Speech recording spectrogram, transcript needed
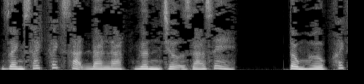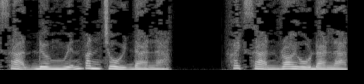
Danh sách khách sạn Đà Lạt gần chợ giá rẻ. Tổng hợp khách sạn đường Nguyễn Văn Trỗi Đà Lạt. Khách sạn Royal Đà Lạt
